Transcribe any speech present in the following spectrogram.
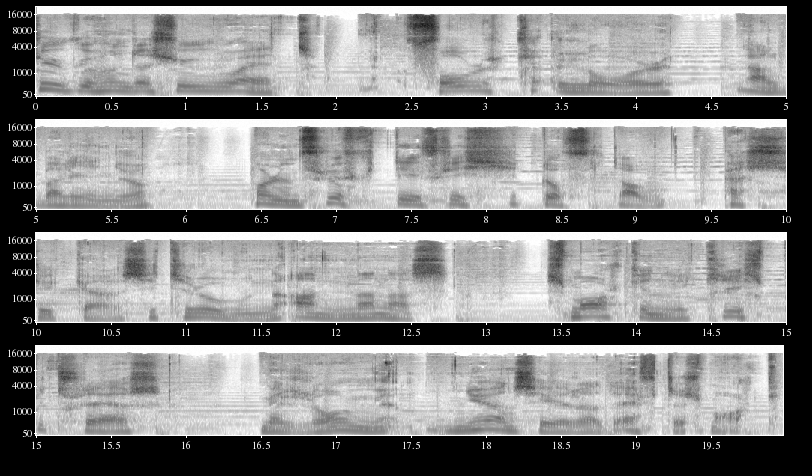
2021 Folklore Albarinho har en fruktig frisk doft av persika, citron, ananas. Smaken är krispigt fräsch med lång nyanserad eftersmak.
